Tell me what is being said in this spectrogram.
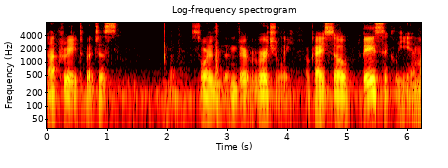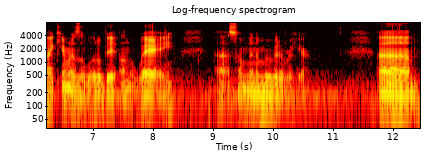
Not create, but just sort of virtually. Okay, so basically, and my camera is a little bit on the way, uh, so I'm going to move it over here. Um,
